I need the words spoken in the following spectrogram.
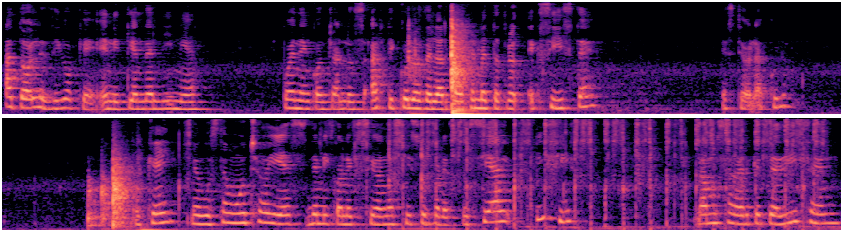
a todos les digo que en mi tienda en línea pueden encontrar los artículos del arcángel Metatron. Existe este oráculo. Ok, me gusta mucho y es de mi colección así súper especial. Pisces. Vamos a ver qué te dicen.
